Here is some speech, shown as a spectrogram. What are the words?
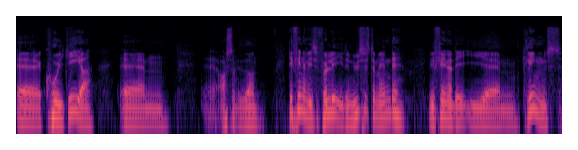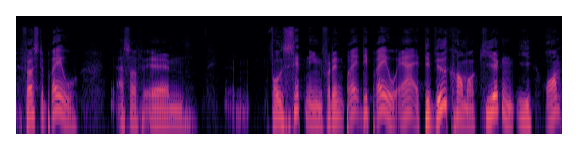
øh, korrigere øh, øh så osv. Det finder vi selvfølgelig i det nye testamente. Vi finder det i øh, Clemens første brev. Altså øh, forudsætningen for den brev, det brev er, at det vedkommer kirken i Rom,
